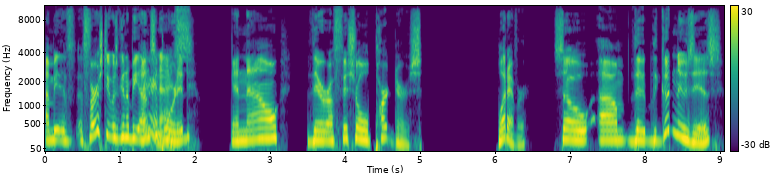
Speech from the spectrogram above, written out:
I mean, f- first it was going to be Very unsupported, nice. and now they're official partners. Whatever. So um, the the good news is,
